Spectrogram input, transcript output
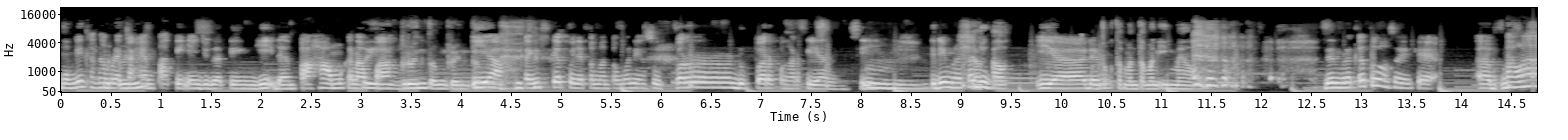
mungkin karena mereka Mm-mm. empatinya juga tinggi dan paham Wih, kenapa beruntung beruntung. iya thanks God punya teman-teman yang super duper pengertian sih Hmm. jadi mereka Shout juga out iya dan untuk teman-teman email. dan mereka tuh langsung yang kayak uh, malah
